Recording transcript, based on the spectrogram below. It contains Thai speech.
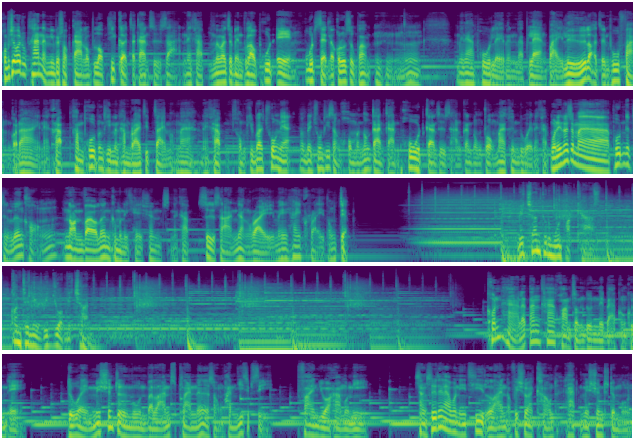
ผมเชื่อว่าทุกท่านมีประสบการณ์ลบๆ ที่เกิดจากการสื่อสารนะครับ ไม่ว่าจะเป็นเราพูดเอง พูดเสร็จเราก็รู้สึกว่าอืไม่น่าพูดเลยมันแบบแรงไป หรือเราอาจจะเป็นผู้ฟังก็ได้นะครับคำพูดบางทีมันทำร้ายจิตใจมากๆนะครับผมคิดว่าช่วงเนี้ยมันเป็นช่วงที่สังคมมันต้องการการพูดการสื่อสารกันตรงๆมากขึ้นด้วยนะครับ วันนี้เราจะมาพูดกันถึงเรื่องของ non violent communications นะครับสื่อสารอย่างไรไม่ให้ใครต้องเจ็บ Mission to the Moon Podcast Continue with your mission ค้นหาและตั้งค่าความสมดุลในแบบของคุณเอง ด้วย Mission to the Moon Balance Planner 2024 Find Your Harmony สั่งซื้อได้แล้ววันนี้ที่ Line Official Account at Mission to the Moon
